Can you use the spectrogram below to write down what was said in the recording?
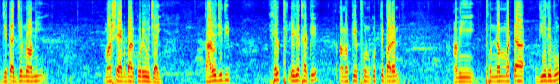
যেটার জন্য আমি মাসে একবার করেও যাই। কারও যদি হেল্প লেগে থাকে, আমাকে ফোন করতে পারেন। আমি ফোন নাম্বারটা দিয়ে দেব।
